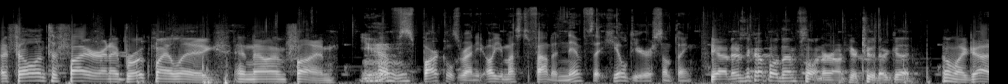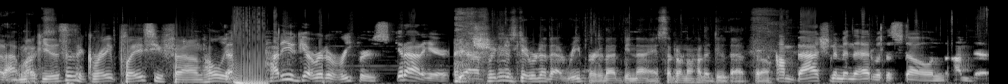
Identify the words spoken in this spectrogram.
I fell into fire and I broke my leg, and now I'm fine. You have mm-hmm. sparkles around you. Oh, you must have found a nymph that healed you or something. Yeah, there's a couple of them floating around here too. They're good. Oh my god, That Monkey, works. this is a great place you found. Holy How do you get rid of reapers? Get out of here. Yeah, if we can just get rid of that reaper, that'd be nice. I don't know how to do that though. I'm bashing him in the head with a stone. I'm dead.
